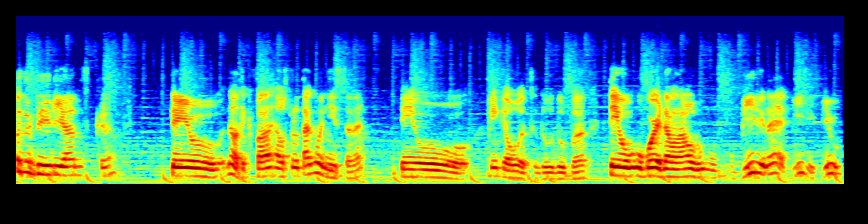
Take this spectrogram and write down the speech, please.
Quando dele lá nos caras. Tem o. Não, tem que falar, é os protagonistas, né? Tem o. Quem que é o outro do, do bando? Tem o, o gordão lá, o, o Billy, né? Billy, Bill?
